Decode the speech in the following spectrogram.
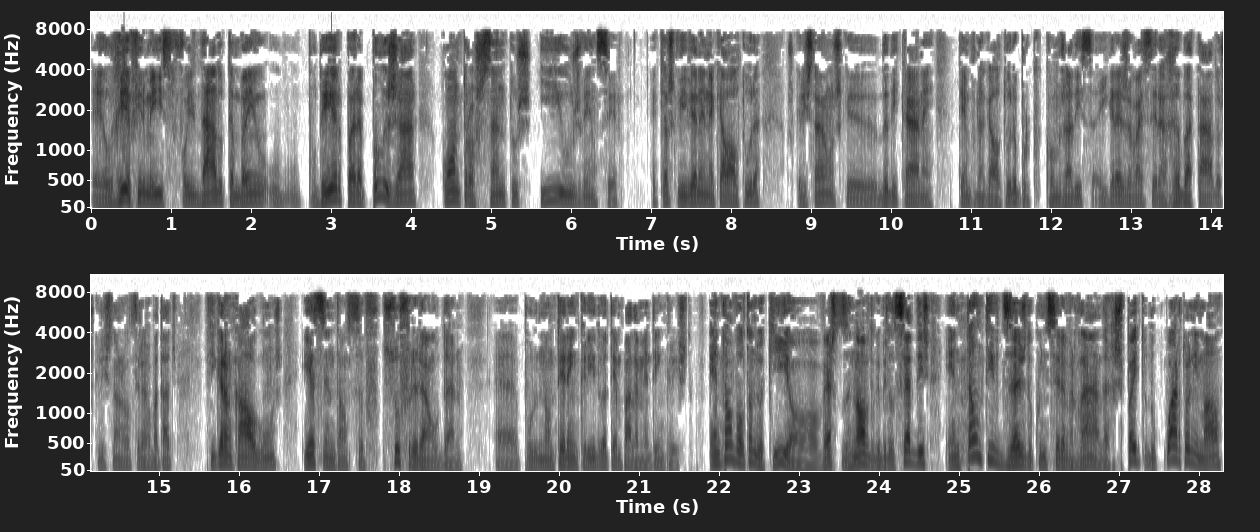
ele reafirma isso. Foi-lhe dado também o poder para pelejar contra os santos e os vencer. Aqueles que viverem naquela altura, os cristãos que dedicarem tempo naquela altura, porque, como já disse, a igreja vai ser arrebatada, os cristãos vão ser arrebatados, ficarão cá alguns, esses então sofrerão o dano. Uh, por não terem crido atempadamente em Cristo. Então, voltando aqui ao verso 19 do capítulo 7, diz, Então tive desejo de conhecer a verdade a respeito do quarto animal,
